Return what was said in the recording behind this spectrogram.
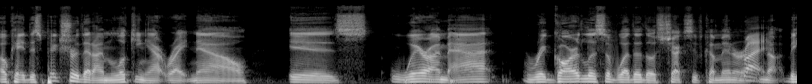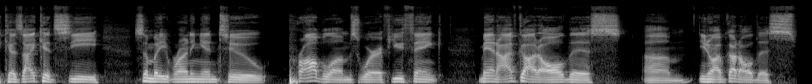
Okay, this picture that I'm looking at right now is where I'm at, regardless of whether those checks have come in or Right. not. Because I could see somebody running into problems where if you think, man, I've got all this, um, you know, I've got all this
